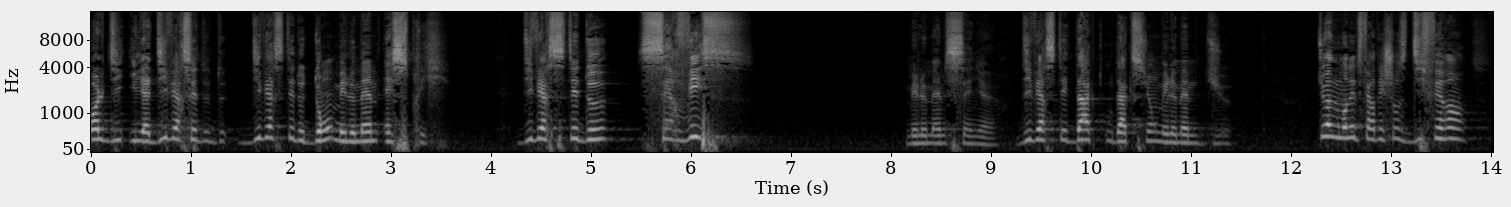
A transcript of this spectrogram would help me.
Paul dit il y a diversité de, diversité dons, mais le même esprit. Diversité de services, mais le même Seigneur. Diversité d'actes ou d'actions, mais le même Dieu. Dieu va nous demander de faire des choses différentes.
